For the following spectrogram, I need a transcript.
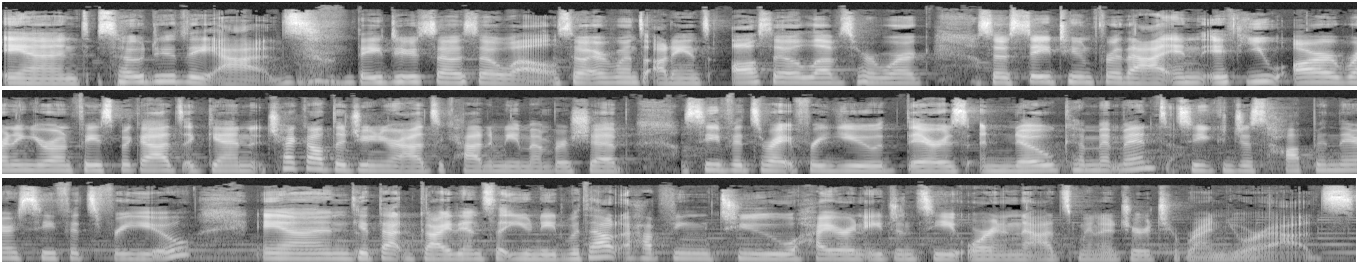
and so do the ads. they do so, so well. So everyone's audience also loves her work. So stay tuned for that. And if you are running your own Facebook ads, again, check out the Junior Ads Academy membership. See if it's right for you. There's no commitment. So you can just hop in there, see if it's for you, and get that guidance that you need without having to hire an agency or an ads manager to run your ads.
